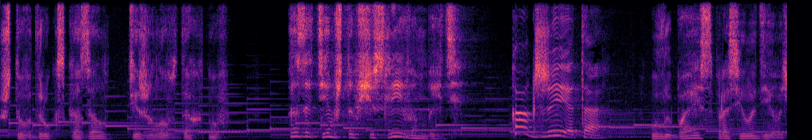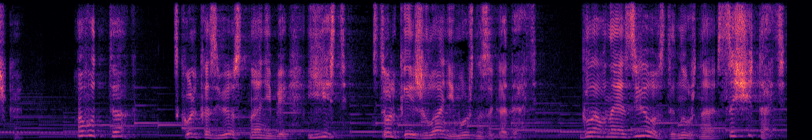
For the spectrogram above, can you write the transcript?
что вдруг сказал, тяжело вздохнув, «А затем, чтоб счастливым быть». «Как же это?» Улыбаясь, спросила девочка. А вот так. Сколько звезд на небе есть, столько и желаний можно загадать. Главное, звезды нужно сосчитать.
